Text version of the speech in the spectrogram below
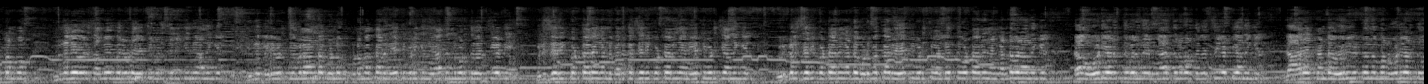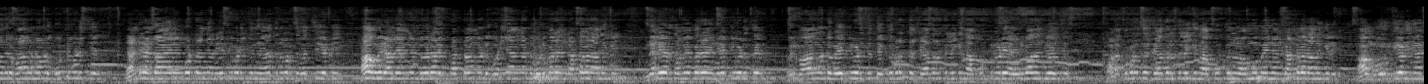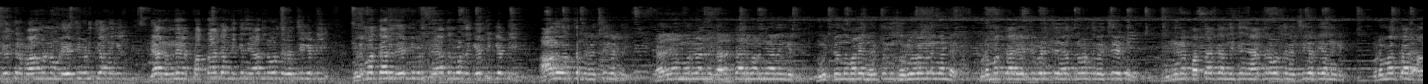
കുടുംബം ഇന്നലെ ഒരു സമയം വരെ ഇവിടെ ഏറ്റുപിടിച്ചിരിക്കുന്നതാണെങ്കിൽ ഇന്ന് പെരുവൃത്തിവരാണ്ട് കൊണ്ട് കുടുംബക്കാരെ ഏറ്റുപിടിക്കുന്ന യാത്ര പുറത്ത് വെച്ചുകെട്ടി പുലിശ്ശേരി കൊട്ടാരം കണ്ട് വെനക്കശ്ശേരി കൊട്ടാരം ഞാൻ ഏറ്റുപിടിച്ചാണെങ്കിൽ ഉരുക്കൽശ്ശേരി കൊട്ടാരം കണ്ട് കുടുംബക്കാരെ ഏറ്റുപിടിച്ച് വലിയ കൊട്ടാരം ഞാൻ കണ്ടവരാണെങ്കിൽ ഞാൻ ഓടിയെടുത്ത് വരുന്ന യാത്ര പുറത്ത് വെച്ച് കെട്ടിയാണെങ്കിൽ ആരെ കണ്ട ഒരു കിട്ടുന്ന പറഞ്ഞ് ഓടിയെടുത്ത് വന്ന ഭാഗം നമ്മൾ കൂട്ടുപിടിച്ച് രണ്ട് രണ്ടായിരം കൊട്ടം ഞാൻ ഏറ്റുപിടിക്കുന്ന യാത്ര പുറത്ത് വെച്ച് കെട്ടി ആ ഒരാളെ കണ്ട് ഒരാൾ പട്ടം കണ്ട് കൊടിയാൻ കണ്ട് കുടുംബരം കണ്ടവരാണെങ്കിൽ ഇന്നലെ ഒരു സമയം വരെ ഞാൻ ഏറ്റുപിടിച്ച് ഒരു ഭാഗം കൊണ്ട് ഏറ്റുപിടിച്ച് തെക്കുപുറത്തെ ക്ഷേത്രത്തിലേക്ക് അപ്പൂപ്പിനോട് അനുവാദം ചോദിച്ചു. വടക്കുപുറത്തെ ക്ഷേത്രത്തിലേക്ക് അപ്പൂപ്പനും അമ്മൂമ്മയും ഞാൻ കണ്ടവരാണെങ്കിൽ ആ മൂർത്തിയോട് ഞാൻ ചോദിച്ച ഭാഗം നമ്മൾ ഏറ്റുപിടിച്ചാണെങ്കിൽ ഞാൻ ഇന്നലെ പത്താക്കാൻ നിൽക്കുന്ന യാത്രപുറത്ത് വെച്ച് കെട്ടി. കുടുംബക്കാർ ഏറ്റുപിടിച്ച് യാത്രപുറത്ത് കെട്ടി കെട്ടി. ആളുകൾക്ക് വെച്ച് കെട്ടി. കരയാമുറിയാണ്ട് കരക്കാർ പറഞ്ഞാണെങ്കിൽ നൂറ്റൊന്ന് പോലെ നൂറ്റൊന്ന് സ്വരൂപങ്ങളും കണ്ട് കുടുംബക്കാർ ഏറ്റുപിടിച്ച് യാത്രപുറത്ത് വെച്ച് കെട്ടി. ഇങ്ങനെ പത്താക്കാൻ നിൽക്കുന്ന യാത്രപുറത്ത് വെച്ച് കെട്ടിയാണെങ്കിൽ കുടുംബക്കാർ ആ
